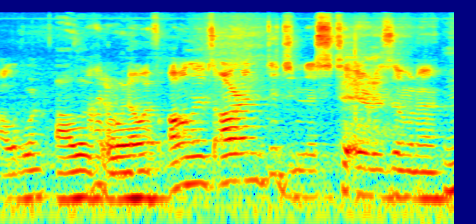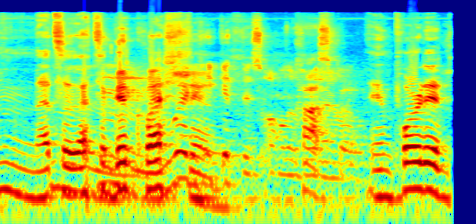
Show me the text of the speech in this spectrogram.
olive oil. olive oil. I don't oil. know if olives are indigenous to Arizona. Mm, that's a that's a good Hmm, question. Where did he get this olive oil? Costco. Imported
